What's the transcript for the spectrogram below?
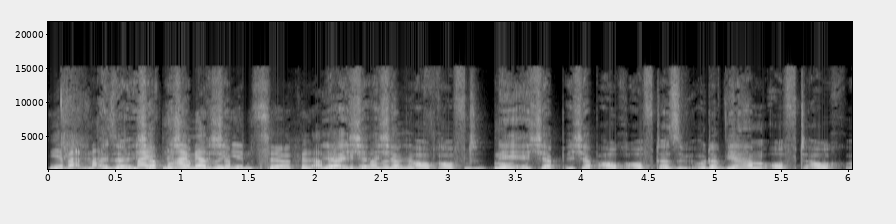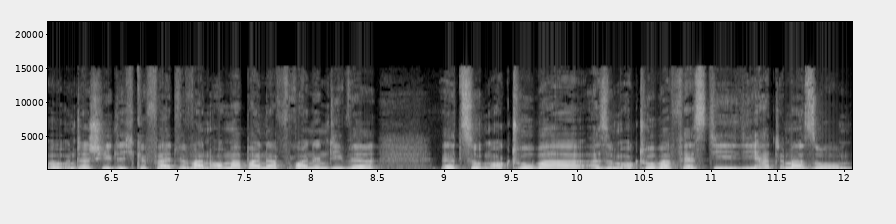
ja, aber Mhm. Also ich hab- ich haben hab- ja so hab- ihren Circle, aber ja, ich, ich so habe auch oft, nee, ich habe ich hab auch oft, also oder wir haben oft auch äh, unterschiedlich gefeiert. Wir waren auch mal bei einer Freundin, die wir äh, zum Oktober, also im Oktoberfest, die die hat immer so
